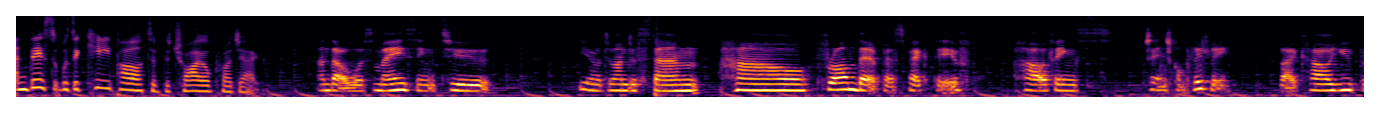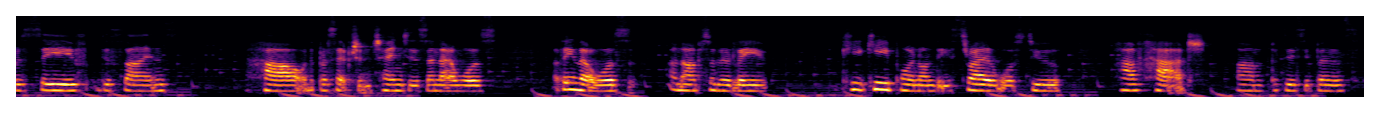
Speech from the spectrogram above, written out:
And this was a key part of the trial project. And that was amazing to you know, to understand how, from their perspective, how things change completely. Like how you perceive designs, how the perception changes. And I was, I think that was an absolutely key key point on this trial was to have had um, participants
